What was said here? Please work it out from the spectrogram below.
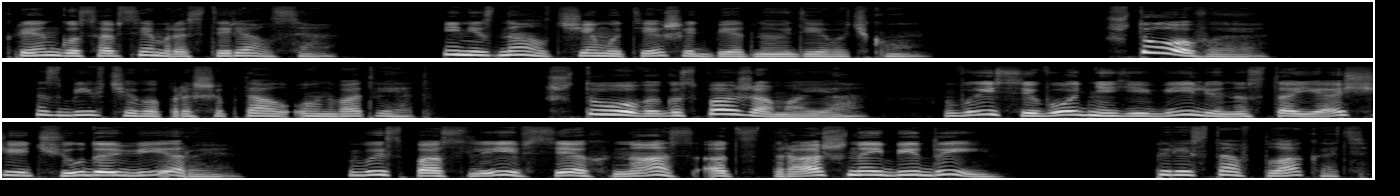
Кренгу совсем растерялся и не знал, чем утешить бедную девочку. «Что вы?» — сбивчиво прошептал он в ответ. «Что вы, госпожа моя? Вы сегодня явили настоящее чудо веры. Вы спасли всех нас от страшной беды». Перестав плакать,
